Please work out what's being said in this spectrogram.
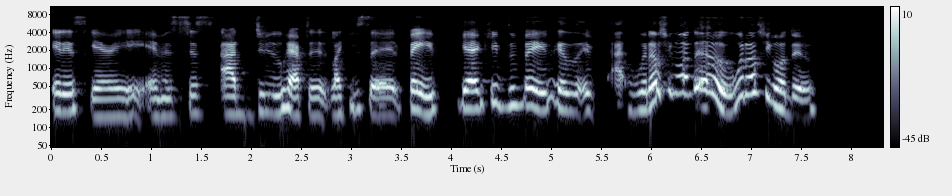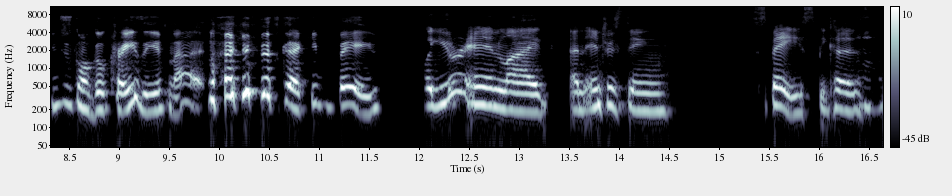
it is scary and it's just i do have to like you said faith yeah keep the faith because if what else you gonna do what else you gonna do you just gonna go crazy if not like you just gotta keep faith well you're in like an interesting space because mm-hmm.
